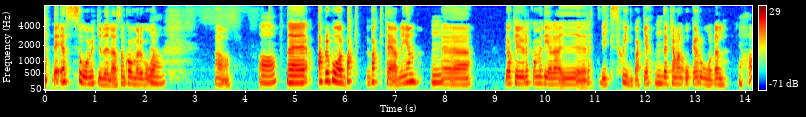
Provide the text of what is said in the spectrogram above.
Det är så mycket bilar som kommer och går. Ja. Ja. ja. Eh, apropå back, backtävlingen. Mm. Eh, jag kan ju rekommendera i Rättviks skidbacke. Mm. Där kan man åka rådel. Jaha.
